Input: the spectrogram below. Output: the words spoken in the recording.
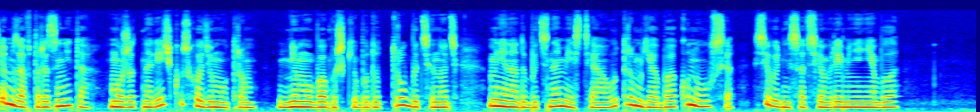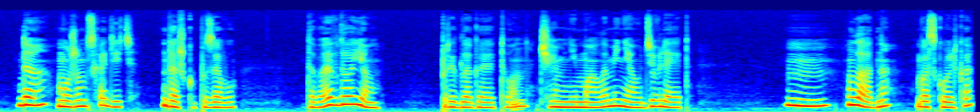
Чем завтра занята? Может, на речку сходим утром? Днем у бабушки будут трубы тянуть. Мне надо быть на месте, а утром я бы окунулся. Сегодня совсем времени не было. Да, можем сходить. Дашку позову. Давай вдвоем, предлагает он, чем немало меня удивляет. «М ладно. Во сколько?»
